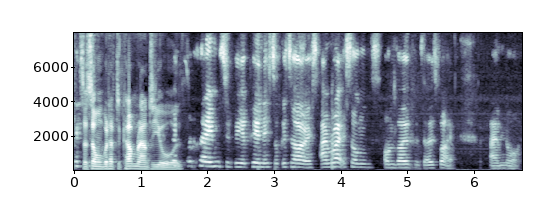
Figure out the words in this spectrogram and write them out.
So, So someone would have to come round to yours. I claim to be a pianist or guitarist. I write songs on both of those, but I'm not.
